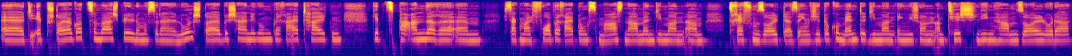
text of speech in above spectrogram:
äh, die App Steuergott zum Beispiel, du musst du deine Lohnsteuerbescheinigung bereithalten. Gibt es ein paar andere, ähm, ich sag mal, Vorbereitungsmaßnahmen, die man ähm, treffen sollte? Also irgendwelche Dokumente, die man irgendwie schon am Tisch liegen haben soll oder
